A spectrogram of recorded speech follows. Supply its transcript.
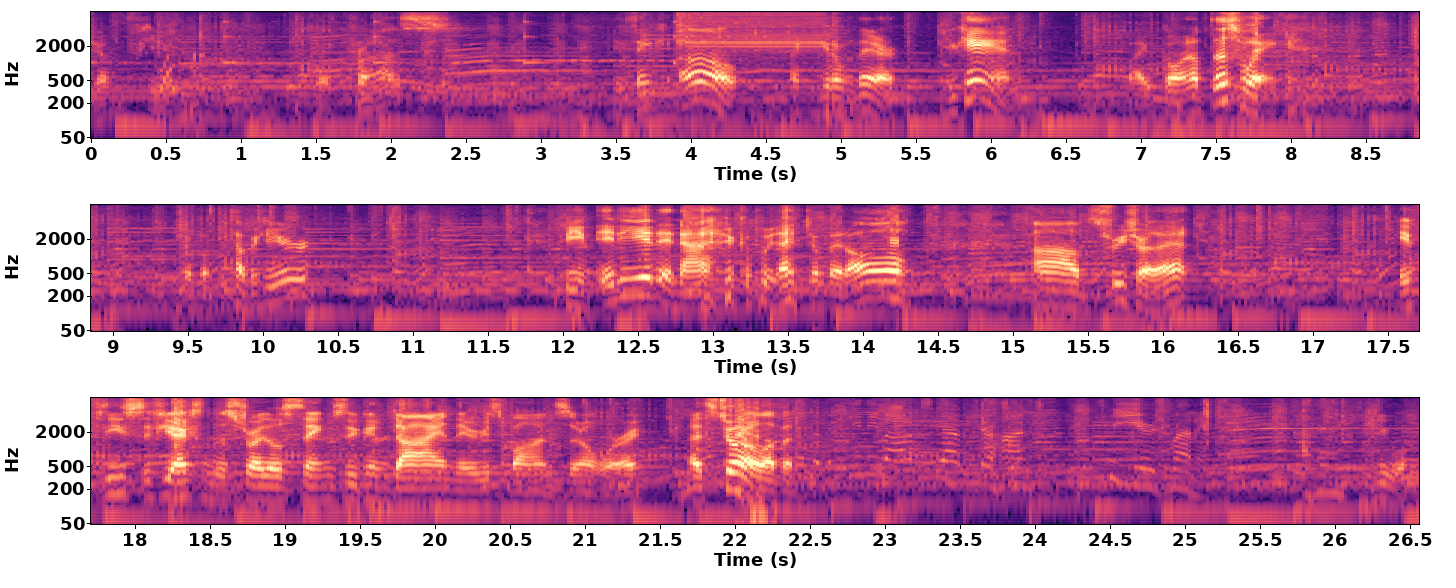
Jump here. Go across. You think, oh, I can get over there. You can! By going up this way. Jump up the top of here. Be an idiot and not complete that jump at all. Uh, let's retry that. If these, if you accidentally destroy those things, you can die and they respawn, so don't worry. That's 2 out of 11. Scavenger hunt, three years running. Thank you. You will.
